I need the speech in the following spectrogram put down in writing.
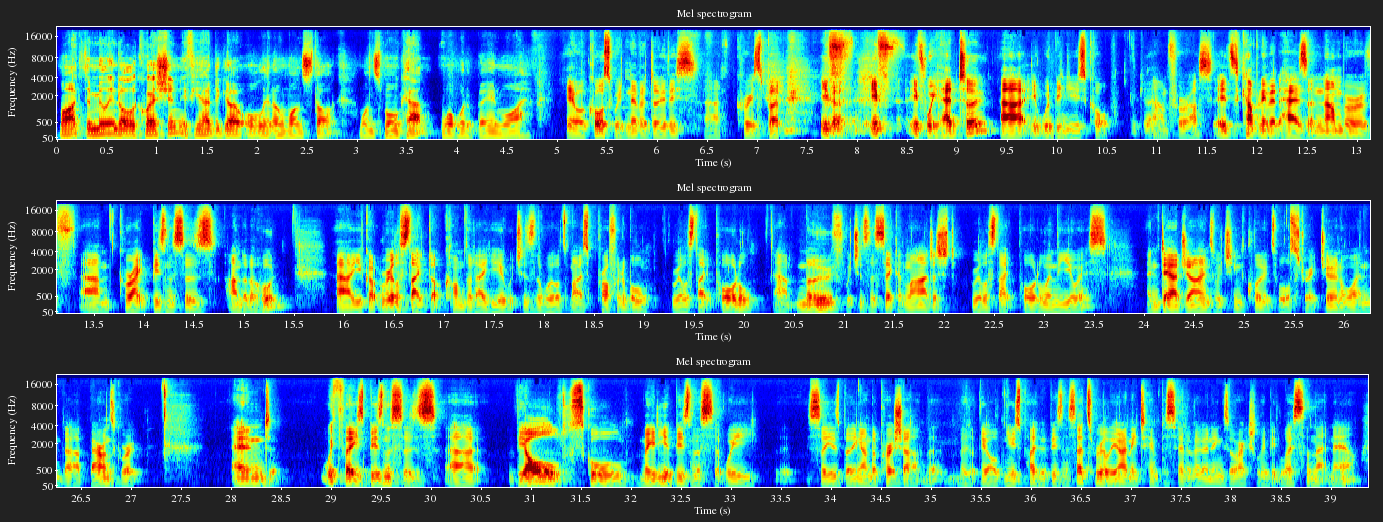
Mike, the million dollar question if you had to go all in on one stock, one small cap, what would it be and why? Yeah, well, of course, we'd never do this, uh, Chris, but if, if, if we had to, uh, it would be News Corp okay. um, for us. It's a company that has a number of um, great businesses under the hood. Uh, you've got realestate.com.au, which is the world's most profitable real estate portal, uh, Move, which is the second largest real estate portal in the US, and Dow Jones, which includes Wall Street Journal and uh, Barron's Group. And with these businesses, uh, the old school media business that we see as being under pressure, the, the, the old newspaper business, that's really only 10% of earnings, or actually a bit less than that now.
